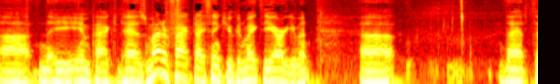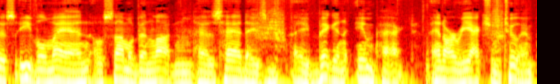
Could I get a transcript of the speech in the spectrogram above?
Uh, the impact it has. Matter of fact, I think you can make the argument uh, that this evil man, Osama bin Laden, has had a, a big an impact, and our reaction to him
